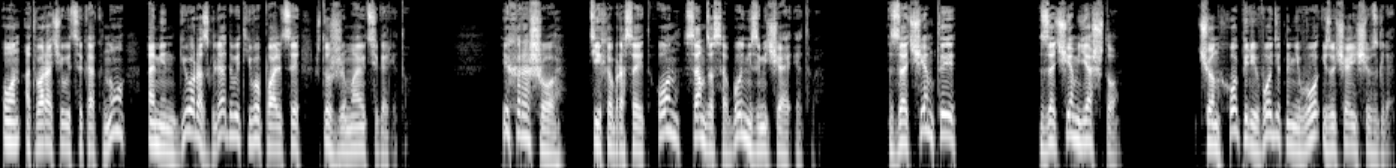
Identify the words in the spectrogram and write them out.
Он отворачивается к окну, а Мингё разглядывает его пальцы, что сжимают сигарету. И хорошо, — тихо бросает он, сам за собой не замечая этого. «Зачем ты...» «Зачем я что?» Чон Хо переводит на него изучающий взгляд.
